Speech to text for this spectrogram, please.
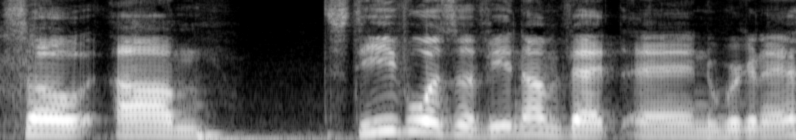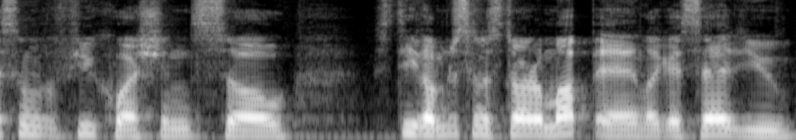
so, um, Steve was a Vietnam vet, and we're going to ask him a few questions. So, Steve, I'm just going to start him up, and like I said, you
